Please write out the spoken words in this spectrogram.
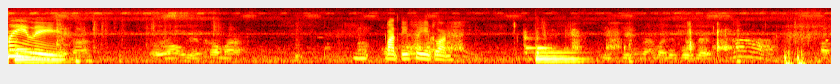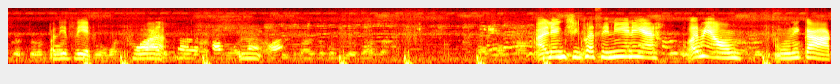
นี่เลยปฏิเสธก่อน ปฏิเสธเพราะว่าไอเล็งชิงพาซินี่นี่ไงเอ้ไม่เอาเอานี่กาก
